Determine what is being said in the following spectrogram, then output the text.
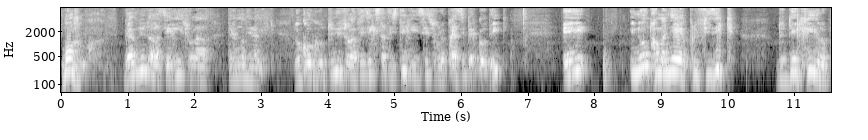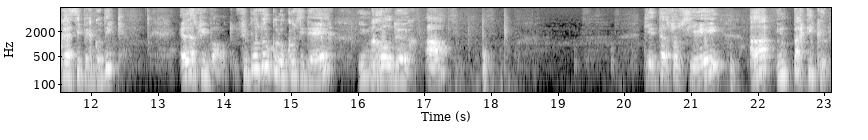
Bonjour, bienvenue dans la série sur la thermodynamique. Donc on continue sur la physique statistique et ici sur le principe ergodique. Et une autre manière plus physique de décrire le principe ergodique est la suivante. Supposons que l'on considère une grandeur A qui est associée à une particule,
